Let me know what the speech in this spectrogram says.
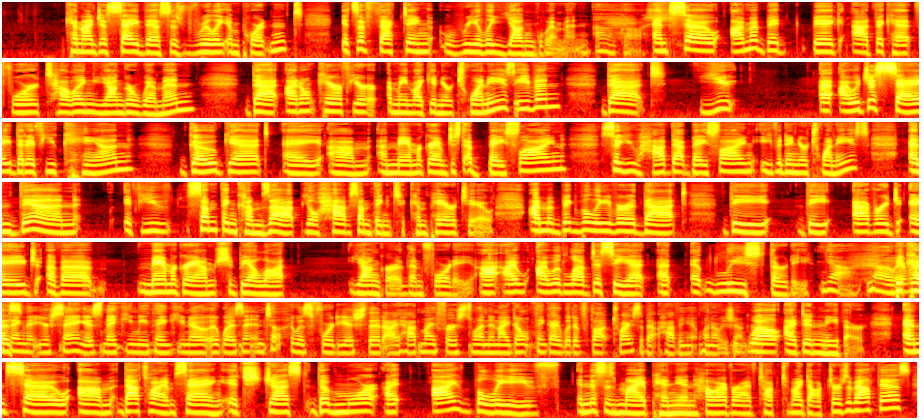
can I just say this is really important? It's affecting really young women. Oh gosh. And so I'm a big, big advocate for telling younger women that I don't care if you're, I mean, like in your 20s even, that you, I, I would just say that if you can, go get a um, a mammogram, just a baseline, so you have that baseline even in your 20s, and then if you something comes up, you'll have something to compare to. I'm a big believer that the the average age of a mammogram should be a lot younger than 40. I, I, I would love to see it at at least 30. Yeah, no, Because- everything that you're saying is making me think, you know, it wasn't until I was 40 ish that I had my first one, and I don't think I would have thought twice about having it when I was younger. Well, I didn't either. And so um, that's why I'm saying it's just the more I, I believe, and this is my opinion, however, I've talked to my doctors about this,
